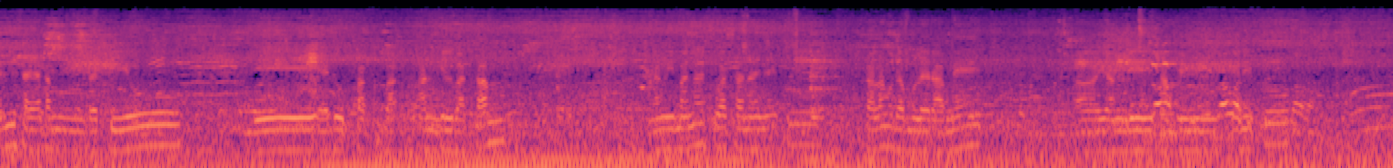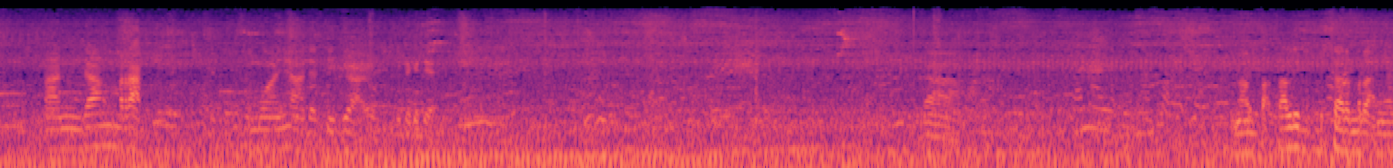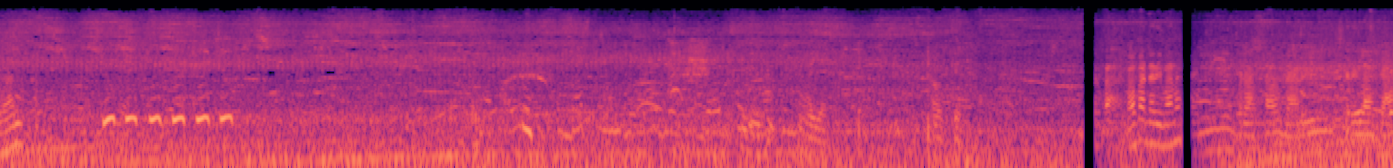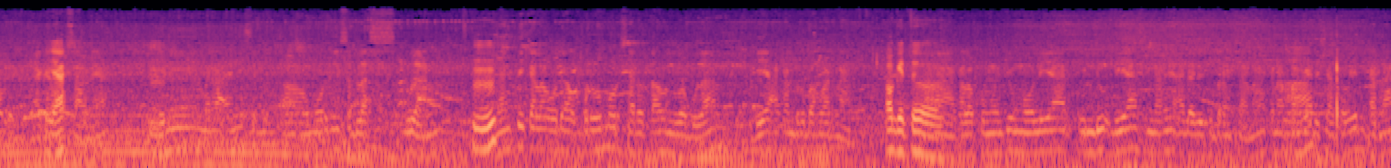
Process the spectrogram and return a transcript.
ini saya akan review di Edu Park Ba- Anggil Batam. Yang di mana suasananya itu sekarang udah mulai rame. Eh, yang di samping ini tuh kandang merak. Semuanya ada tiga loh, gede-gede. Nah nampak kali besar meraknya kan Oh iya. Oke. Pak, Bapak dari mana? Ini berasal dari Sri Lanka, Ya. asalnya. Ini merak ini uh, umurnya 11 bulan. Hmm. Nanti kalau udah berumur satu tahun dua bulan, dia akan berubah warna. Oh gitu. Nah, kalau pengunjung mau lihat induk dia sebenarnya ada di seberang sana. Kenapa Ah. nggak disatuin? Karena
